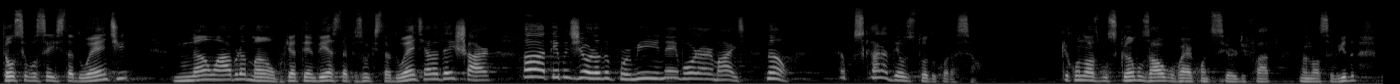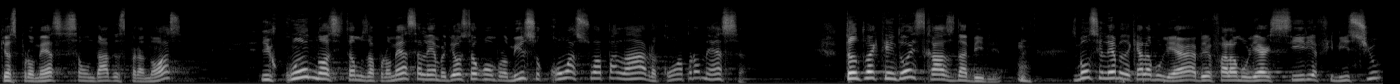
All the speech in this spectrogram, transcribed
Então, se você está doente, não abra mão, porque a tendência da pessoa que está doente é ela deixar. Ah, tem muita gente orando por mim, nem vou orar mais. Não, é buscar a Deus de todo o coração. Porque quando nós buscamos, algo vai acontecer de fato na nossa vida, porque as promessas são dadas para nós. E quando nós estamos na promessa, lembra, Deus tem um compromisso com a sua palavra, com a promessa. Tanto é que tem dois casos na Bíblia. Os irmãos se lembram daquela mulher, a Bíblia fala a mulher síria, Finício,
